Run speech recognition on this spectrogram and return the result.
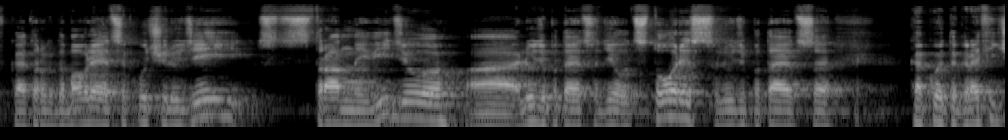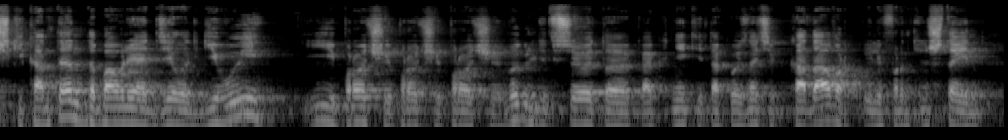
в которых добавляется куча людей, странные видео, а люди пытаются делать сторис, люди пытаются какой-то графический контент добавлять, делать гивы и прочее, прочее, прочее. Выглядит все это как некий такой, знаете, кадавр или Франкенштейн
